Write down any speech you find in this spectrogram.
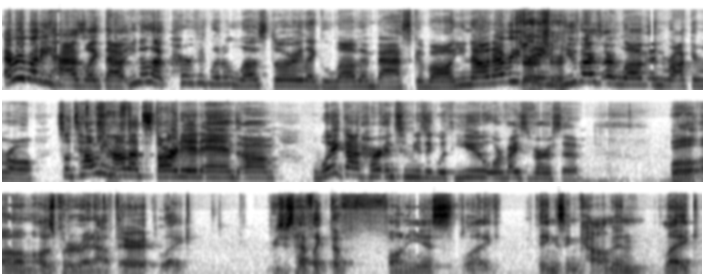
everybody has like that, you know, that perfect little love story, like love and basketball, you know, and everything. sure. You guys are love and rock and roll. So tell me True. how that started and um, what got her into music with you or vice versa. Well, um, I'll just put it right out there. Like, we just have like the funniest like things in common. Like,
